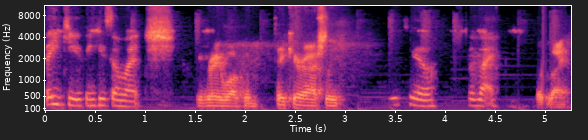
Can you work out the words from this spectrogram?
thank you. Thank you so much. You're very welcome. Take care, Ashley. You too. Bye bye. Bye bye.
